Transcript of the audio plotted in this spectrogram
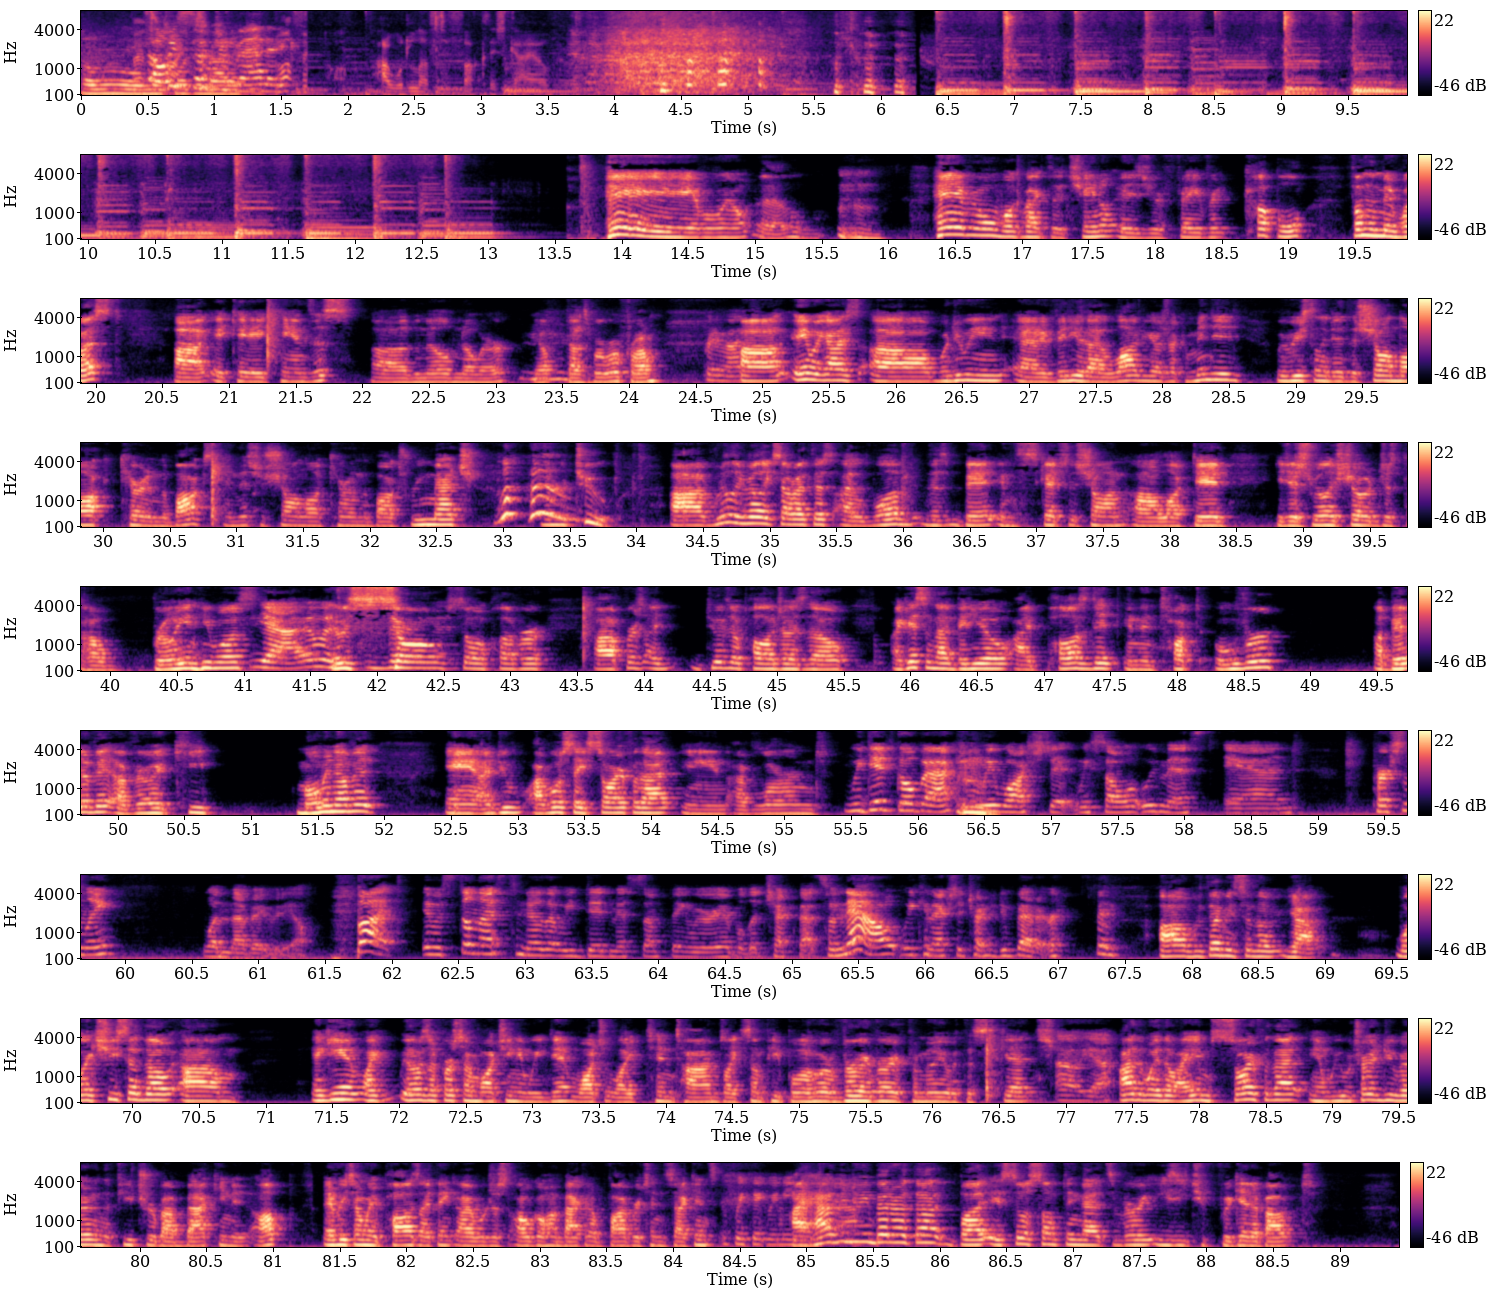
Oh, It's always so dramatic. dramatic. I would love to fuck this guy over. Hey everyone! uh, hey everyone! Welcome back to the channel. It is your favorite couple from the Midwest, uh, aka Kansas, uh, the middle of nowhere. Yep, that's where we're from. Pretty much. Uh, anyway, guys, uh, we're doing a video that a lot of you guys recommended. We recently did the Sean Lock Carrot in the Box, and this is Sean Lock Carrot in the Box rematch number two. Uh, really, really excited about this. I loved this bit in the sketch that Sean uh, Lock did. It just really showed just how brilliant he was. yeah, it was. It was so good. so clever. Uh, first, I do have to apologize though. I guess in that video, I paused it and then talked over a bit of it, a very key moment of it, and I do. I will say sorry for that, and I've learned. We did go back and we watched it. and We saw what we missed, and personally, wasn't that big of a deal. But it was still nice to know that we did miss something. We were able to check that. So now we can actually try to do better. Uh, with that being said, though, yeah, like she said though, um, again, like that was the first time watching, and we didn't watch it like ten times, like some people who are very very familiar with the sketch. oh yeah. Either way, though, I am sorry for that, and we will try to do better in the future about backing it up. Every time we pause, I think I will just I'll go and back it up five or ten seconds. If we think we need. I have been doing better at that, but it's still something that's very easy to forget about.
